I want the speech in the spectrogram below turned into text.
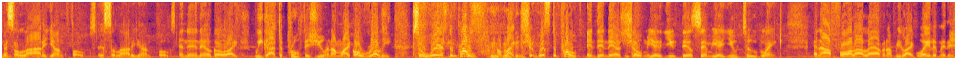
It's a lot of young folks. It's a lot of young folks. And then they'll go like, "We got the proof is you," and I'm like, "Oh, really? So where's the proof?" I'm like, "What's the proof?" And then they'll show me a you. They'll send me a YouTube link, and I'll fall out laughing. I'll be like, "Wait a minute."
